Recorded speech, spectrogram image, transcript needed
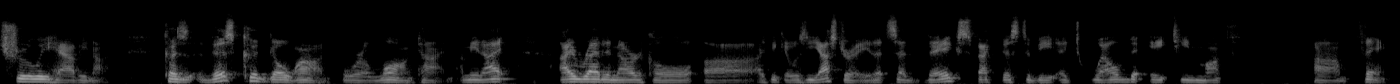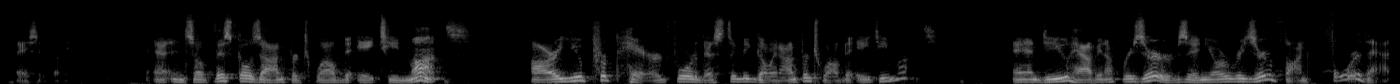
truly have enough? Because this could go on for a long time. I mean, I, I read an article, uh, I think it was yesterday, that said they expect this to be a 12 to 18 month um, thing, basically. And so if this goes on for 12 to 18 months, are you prepared for this to be going on for 12 to 18 months? And do you have enough reserves in your reserve fund for that?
